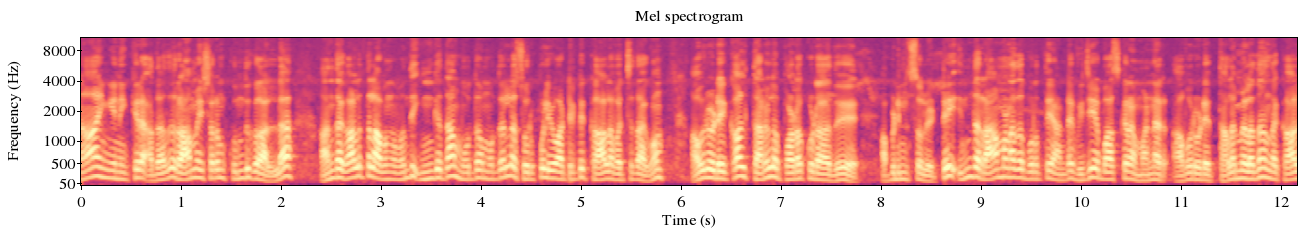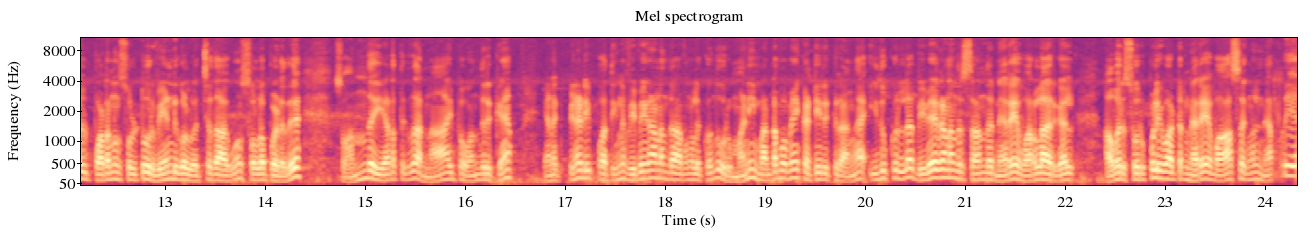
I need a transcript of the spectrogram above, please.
நான் இங்கே நிற்கிற அதாவது ராமேஸ்வரம் குந்துகாலில் அந்த காலத்தில் அவங்க வந்து இங்கே தான் முத முதல்ல சொற்பொழிவாற்றிட்டு காலை வச்சதாகவும் அவருடைய கால் தரல படக்கூடாது அப்படின்னு சொல்லிட்டு இந்த ராமநாதபுரத்தை ஆண்ட விஜயபாஸ்கர மன்னர் அவருடைய தலைமையில் தான் அந்த கால் படணும்னு சொல்லிட்டு ஒரு வேண்டுகோள் வச்சதாகவும் சொல்லப்படுது. ஸோ அந்த இடத்துக்கு தான் நான் இப்போ வந்திருக்கேன். எனக்கு பின்னாடி பார்த்தீங்கன்னா விவேகானந்தர் அவங்களுக்கு வந்து ஒரு மணி மண்டபமே கட்டியிருக்கிறாங்க. இதுக்குள்ளே விவேகானந்தர் சார்ந்த நிறைய வரலாறுகள் அவர் சொற்பொழிவாற்ற நிறைய வாசங்கள் நிறைய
